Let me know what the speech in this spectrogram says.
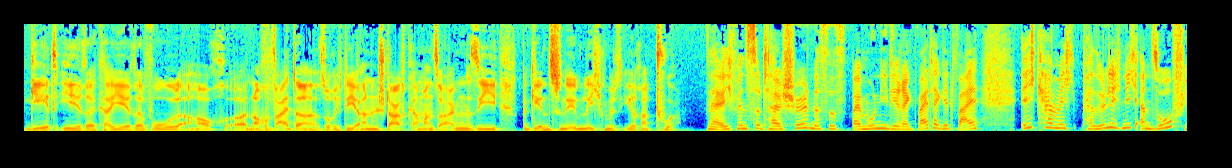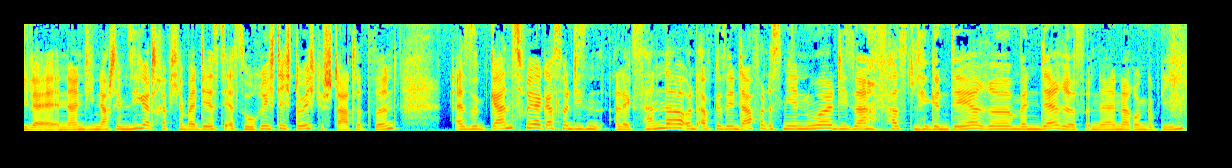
geht ihre Karriere wohl auch äh, noch weiter, so richtig an den Start kann man sagen. Sie beginnt nämlich mit ihrer Tour. Na, ich finde es total schön, dass es bei Moni direkt weitergeht, weil ich kann mich persönlich nicht an so viele erinnern, die nach dem Siegertreppchen bei DSDS so richtig durchgestartet sind. Also ganz früher gab es mal diesen Alexander und abgesehen davon ist mir nur dieser fast legendäre Menderes in Erinnerung geblieben,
